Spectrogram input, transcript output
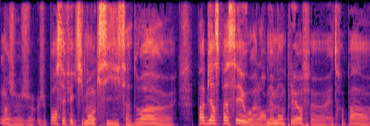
moi je, je, pense effectivement que si ça doit pas bien se passer ou alors même en playoff être pas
